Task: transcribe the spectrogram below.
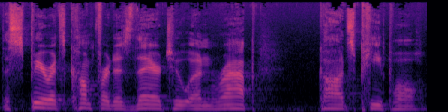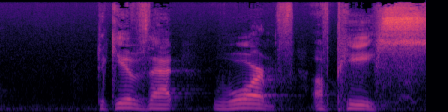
The Spirit's comfort is there to unwrap God's people, to give that warmth of peace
